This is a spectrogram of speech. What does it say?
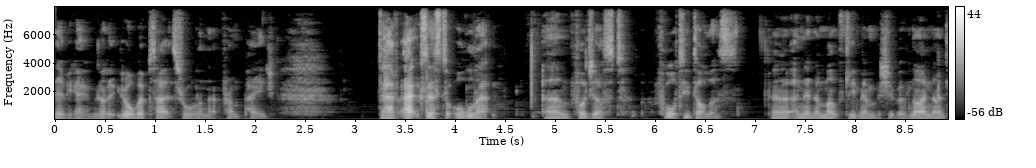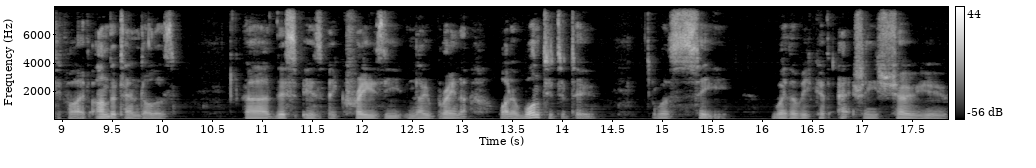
there we go. We got it. Your websites are all on that front page. To have access to all that um, for just forty dollars uh, and then a monthly membership of $9.95 under $10 uh, this is a crazy no-brainer. What I wanted to do was see whether we could actually show you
